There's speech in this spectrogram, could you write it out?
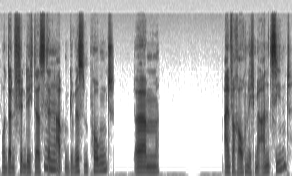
Und dann finde ich das dann Mhm. ab einem gewissen Punkt ähm, einfach auch nicht mehr anziehend.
